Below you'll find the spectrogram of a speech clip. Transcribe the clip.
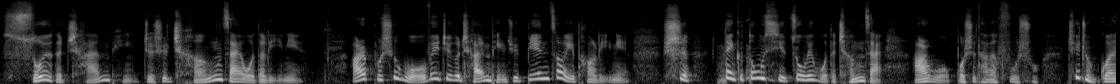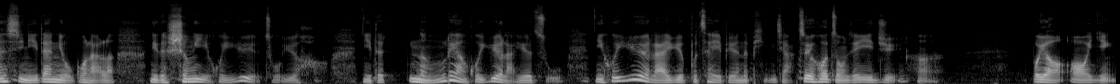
所有的产品只是承载我的理念，而不是我为这个产品去编造一套理念。是那个东西作为我的承载，而我不是它的附属。这种关系你一旦扭过来了，你的生意会越做越好，你的能量会越来越足，你会越来越不在意别人的评价。最后总结一句啊，不要 all in。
